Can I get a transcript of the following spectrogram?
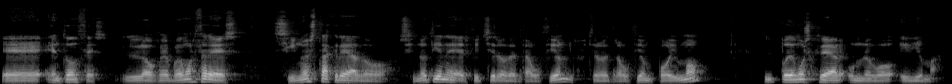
entonces, lo que podemos hacer es si no está creado, si no tiene el fichero de traducción, el fichero de traducción POIMO, podemos crear un nuevo idioma.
